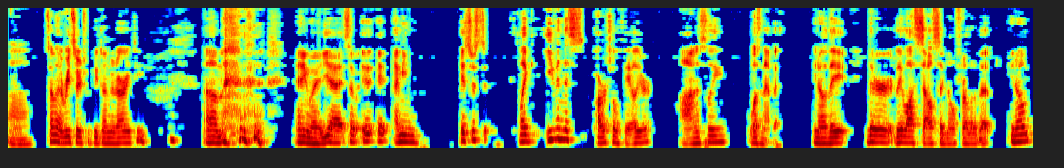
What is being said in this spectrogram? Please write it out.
Uh, Some of that research would be done at RIT. Um. anyway, yeah. So it, it, I mean, it's just like even this partial failure, honestly, wasn't that bad. You know, they they're they lost cell signal for a little bit. You know,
